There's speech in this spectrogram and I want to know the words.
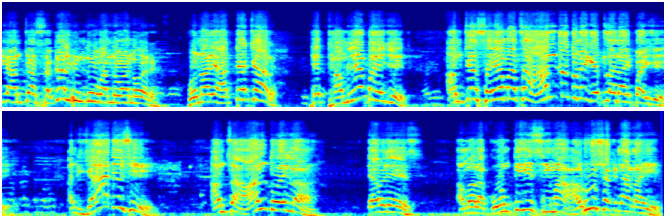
की आमच्या सकल हिंदू बांधवांवर होणारे अत्याचार हे थांबले पाहिजेत. आमच्या संयमाचा अंत तुम्ही घेतला नाही पाहिजे. आणि ज्या दिवशी आमचा अंत होईल ना त्यावेळेस आम्हाला कोणतीही सीमा अडू शकणार नाहीत.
